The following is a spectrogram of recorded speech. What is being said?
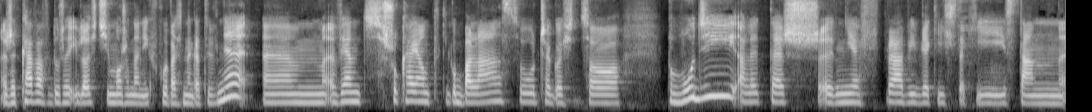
że kawa w dużej ilości może na nich wpływać negatywnie, więc szukają takiego balansu, czegoś, co pobudzi, ale też nie wprawi w jakiś taki stan y,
